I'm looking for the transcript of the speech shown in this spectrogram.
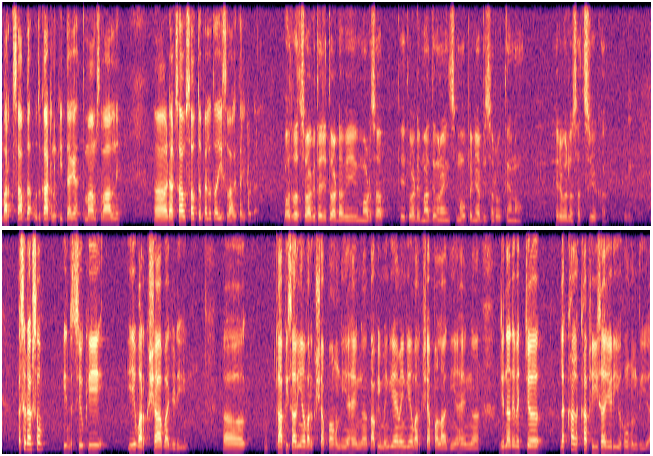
ਵਰਕਸ਼ਾਪ ਦਾ ਉਦਘਾਟਨ ਕੀਤਾ ਗਿਆ तमाम ਸਵਾਲ ਨੇ ਅ, ਡਾਕਟਰ ਸਾਹਿਬ ਸਭ ਤੋਂ ਪਹਿਲਾਂ ਤਾਂ ਜੀ ਸਵਾਗਤ ਹੈ ਜੀ ਤੁਹਾਡਾ ਬਹੁਤ ਬਹੁਤ ਸਵਾਗਤ ਹੈ ਜੀ ਤੁਹਾਡਾ ਵੀ ਮੌੜ ਸਾਹਿਬ ਤੇ ਤੁਹਾਡੇ ਮਾਧਿਅਮ ਰਾਹੀਂ ਸਮੂਹ ਪੰਜਾਬੀ ਸਰੋਤਿਆਂ ਨੂੰ ਮੇਰੇ ਵੱਲੋਂ ਸਤਿ ਸ੍ਰੀ ਅਕਾਲ ਅੱਛਾ ਡਾਕਟਰ ਸਾਹਿਬ ਇਹ ਦੱਸਿਓ ਕਿ ਇਹ ਵਰਕਸ਼ਾਪ ਆ ਜਿਹੜੀ ਅ, ਕਾਫੀ ਸਾਰੀਆਂ ਵਰਕਸ਼ਾਪਾਂ ਹੁੰਦੀਆਂ ਹੈਗੀਆਂ ਕਾਫੀ ਮਹਿੰਗੀਆਂ ਮਹਿੰਗੀਆਂ ਵਰਕਸ਼ਾਪਾਂ ਲੱਗਦੀਆਂ ਹੈਗੀਆਂ ਜਿਨ੍ਹਾਂ ਦੇ ਵਿੱਚ ਲੱਖਾਂ ਲੱਖਾਂ ਫੀਸ ਆ ਜਿਹੜੀ ਉਹ ਹੁੰਦੀ ਆ।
